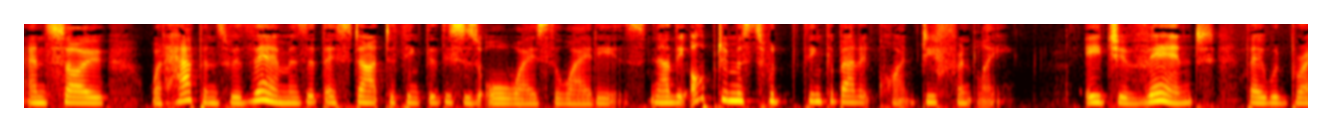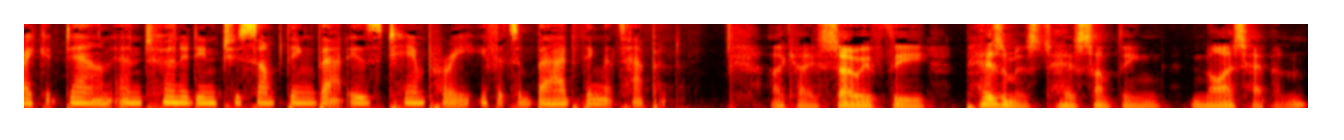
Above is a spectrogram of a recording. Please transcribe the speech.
and so what happens with them is that they start to think that this is always the way it is. Now, the optimists would think about it quite differently. Each event, they would break it down and turn it into something that is temporary if it's a bad thing that's happened. Okay. So if the pessimist has something nice happen,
